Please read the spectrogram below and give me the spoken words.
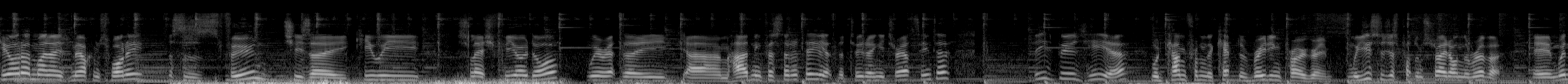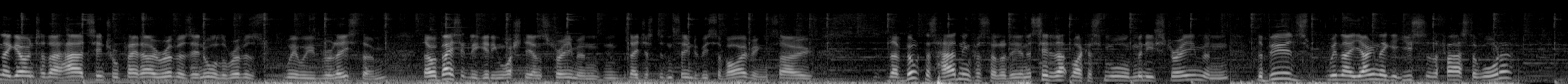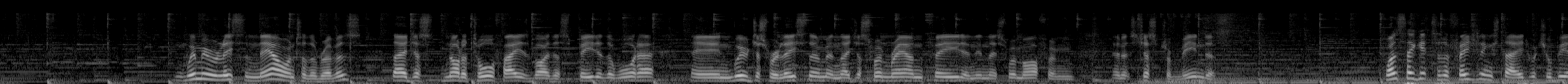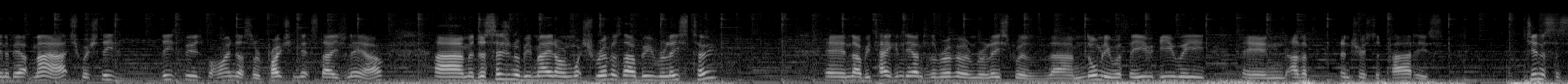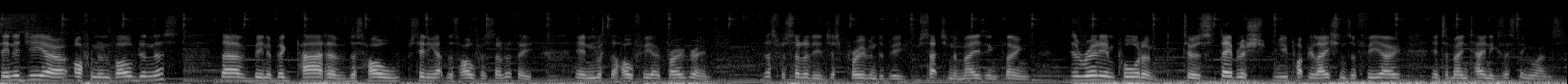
Kia ora, my name's Malcolm Swanee. This is Fern. She's a Kiwi slash dog. We're at the um, hardening facility at the Turangi Trout Centre. These birds here would come from the captive breeding program. We used to just put them straight on the river and when they go into the hard central plateau rivers and all the rivers where we release them, they were basically getting washed downstream and they just didn't seem to be surviving. So they've built this hardening facility and they set it up like a small mini stream and the birds, when they're young, they get used to the faster water. When we release them now onto the rivers, they're just not at all phased by the speed of the water and we just release them and they just swim around and feed and then they swim off and, and it's just tremendous. Once they get to the fledgling stage, which will be in about March, which these, these birds behind us are approaching that stage now, um, a decision will be made on which rivers they'll be released to and they'll be taken down to the river and released with, um, normally with the iwi and other interested parties. Genesis Energy are often involved in this they've been a big part of this whole, setting up this whole facility and with the whole Whio program. This facility has just proven to be such an amazing thing. It's really important to establish new populations of Whio and to maintain existing ones.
